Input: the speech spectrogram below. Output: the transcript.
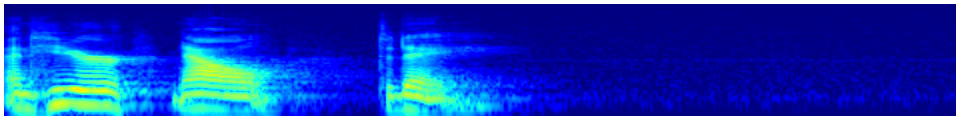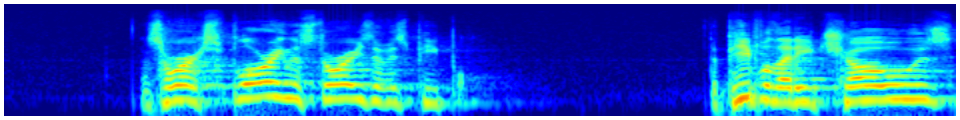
and here now today. And so we're exploring the stories of his people. The people that he chose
